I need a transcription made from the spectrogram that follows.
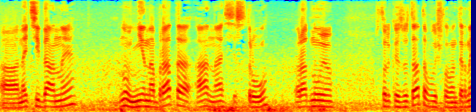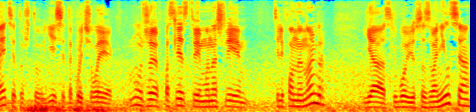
э, найти данные, ну, не на брата, а на сестру родную. Столько результатов вышло в интернете, то, что есть и такой человек. Ну, уже впоследствии мы нашли телефонный номер, я с Любовью созвонился,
